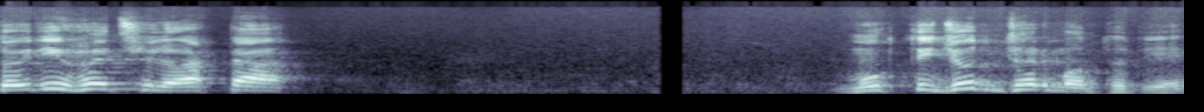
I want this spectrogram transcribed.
তৈরি হয়েছিল একটা মুক্তিযুদ্ধের মধ্য দিয়ে,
